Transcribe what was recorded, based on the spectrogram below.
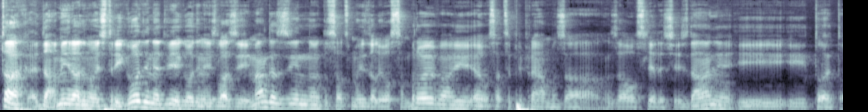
Tako je, da. Mi radimo već tri godine, dvije godine izlazi magazin, do sad smo izdali osam brojeva i evo sad se pripremamo za, za ovo sljedeće izdanje i, i to je to.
